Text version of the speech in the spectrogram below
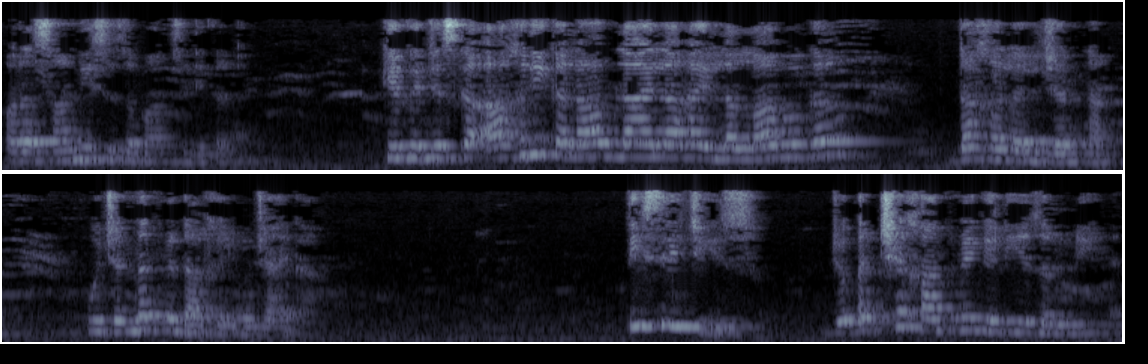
اور آسانی سے زبان سے نکل آئے. کیونکہ جس کا آخری کلام لا الہ الا اللہ ہوگا، دخل الجنہ. وہ جنت میں داخل ہو جائے گا. تیسری چیز جو اچھے خاتمے کے لیے ضروری ہے،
